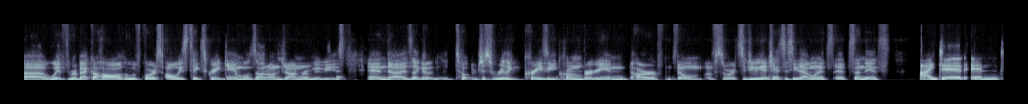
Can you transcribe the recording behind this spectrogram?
uh, with Rebecca Hall, who of course always takes great gambles on on genre movies, and uh, it's like a to- just really crazy Cronenbergian horror film of sorts. Did you get a chance to see that one at, at Sundance? I did, and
